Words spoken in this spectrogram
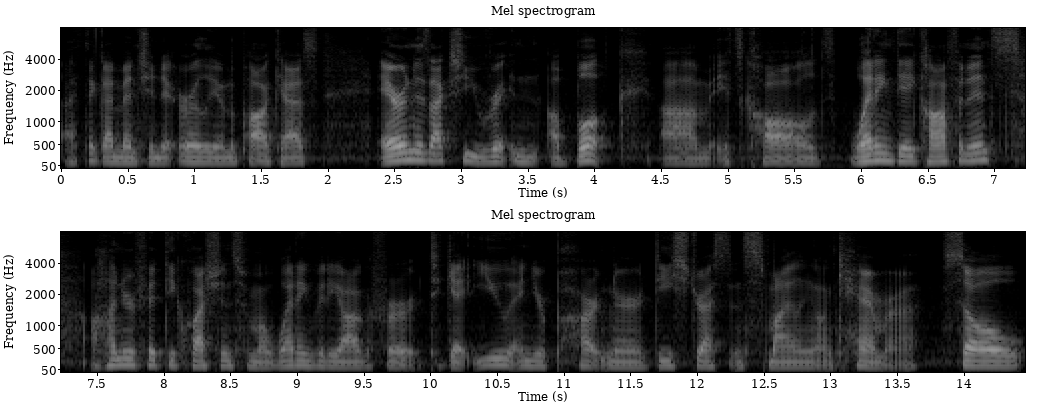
I think I mentioned it earlier in the podcast. Aaron has actually written a book. Um, it's called Wedding Day Confidence 150 Questions from a Wedding Videographer to Get You and Your Partner De Stressed and Smiling on Camera. So,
